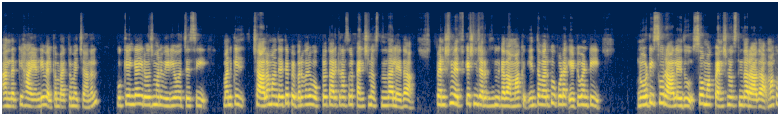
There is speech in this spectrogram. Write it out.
అందరికీ హాయ్ అండి. Welcome back to my channel. ముఖ్యంగా ఈరోజు మన వీడియో వచ్చేసి మనకి చాలా మంది అయితే ఫిబ్రవరి ఒకటో తారీఖున అసలు పెన్షన్ వస్తుందా లేదా? పెన్షన్ వెరిఫికేషన్ జరుగుతుంది కదా. మాకు ఇంతవరకు కూడా ఎటువంటి నోటీసు రాలేదు. సో మాకు పెన్షన్ వస్తుందా రాదా? మాకు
